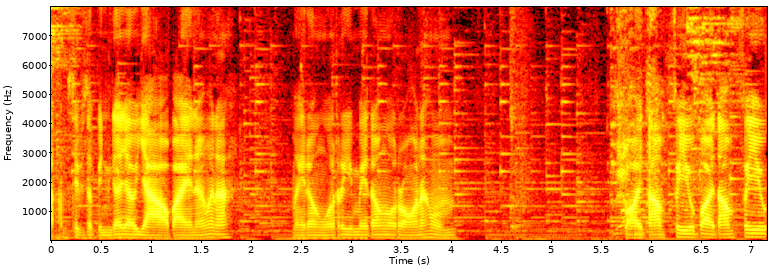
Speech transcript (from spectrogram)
สามสิบสปินก็ยาวๆไปนะมานะ ไม่ต้องรีไม่ต้องรอนะผม ปล่อยตาม feel ปล่อยตาม feel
